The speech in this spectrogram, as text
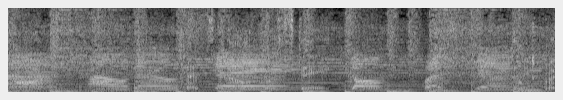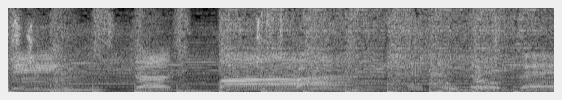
and how they'll stay. Don't question things, just buy and obey.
